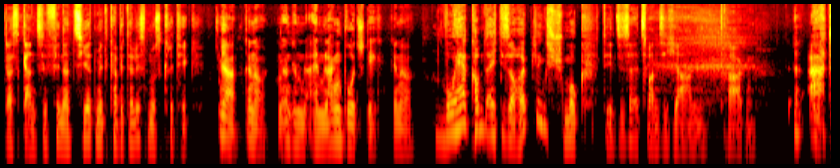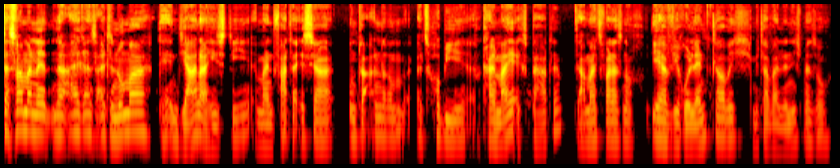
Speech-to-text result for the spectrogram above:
Das Ganze finanziert mit Kapitalismuskritik. Ja, genau. Und einem langen Brotsteg, genau. Woher kommt eigentlich dieser Häuptlingsschmuck, den Sie seit 20 Jahren tragen? Ach, das war mal eine, eine ganz alte Nummer. Der Indianer hieß die. Mein Vater ist ja unter anderem als Hobby Karl-May-Experte. Damals war das noch eher virulent, glaube ich. Mittlerweile nicht mehr so.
